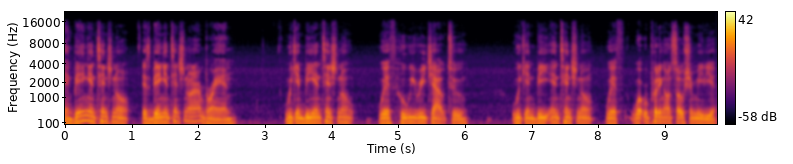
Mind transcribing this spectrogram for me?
And being intentional is being intentional in our brand we can be intentional with who we reach out to we can be intentional with what we're putting on social media.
